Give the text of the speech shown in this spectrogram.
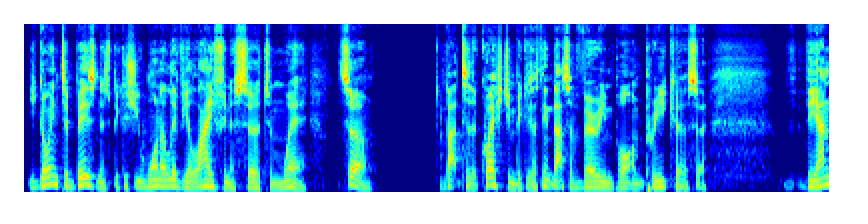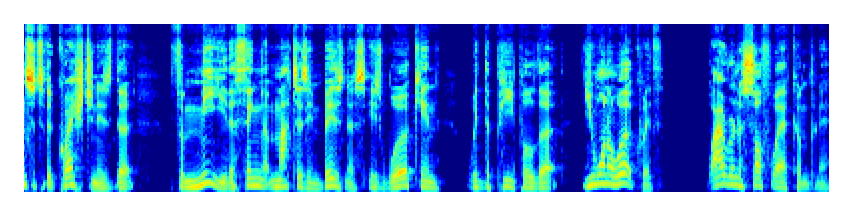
You go into business because you want to live your life in a certain way. So, back to the question because I think that's a very important precursor. The answer to the question is that for me, the thing that matters in business is working with the people that you want to work with. I run a software company.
